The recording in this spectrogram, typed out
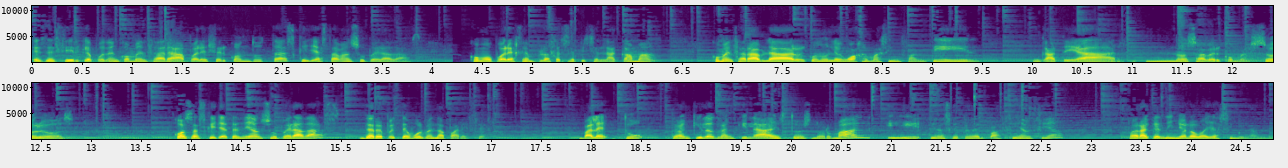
Es decir, que pueden comenzar a aparecer conductas que ya estaban superadas, como por ejemplo hacerse pis en la cama, comenzar a hablar con un lenguaje más infantil, gatear, no saber comer solos, cosas que ya tenían superadas, de repente vuelven a aparecer. ¿Vale? Tú, tranquilo, tranquila, esto es normal y tienes que tener paciencia para que el niño lo vaya asimilando.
